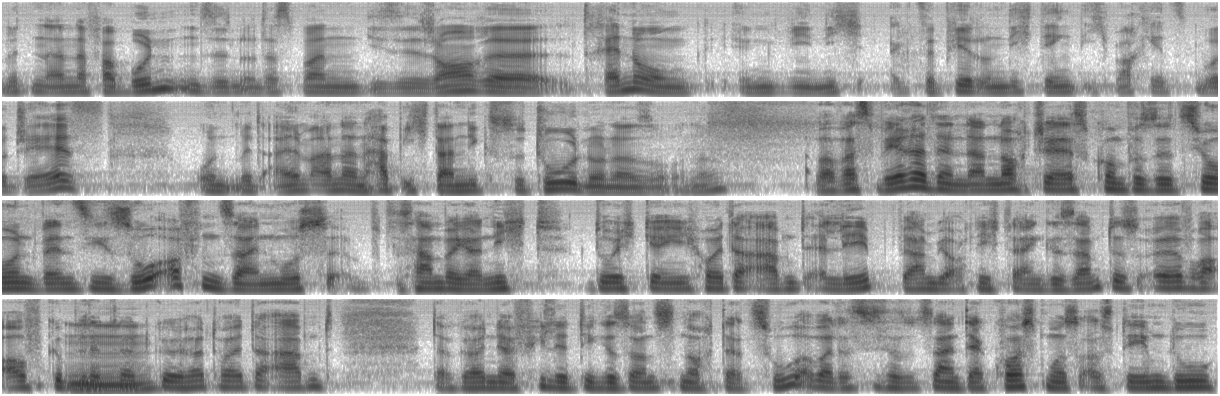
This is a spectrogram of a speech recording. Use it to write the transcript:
miteinander verbunden sind und dass man diese Genre-Trennung irgendwie nicht akzeptiert und nicht denkt, ich mache jetzt nur Jazz und mit allem anderen habe ich da nichts zu tun oder so. Ne? Aber was wäre denn dann noch Jazzkomposition, wenn sie so offen sein muss? Das haben wir ja nicht durchgängig heute Abend erlebt. Wir haben ja auch nicht dein gesamtes Oeuvre aufgeblättert mhm. gehört heute Abend. Da gehören ja viele Dinge sonst noch dazu. Aber das ist ja sozusagen der Kosmos, aus dem du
